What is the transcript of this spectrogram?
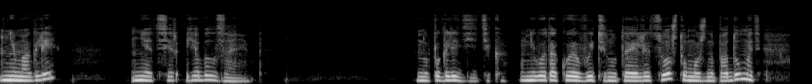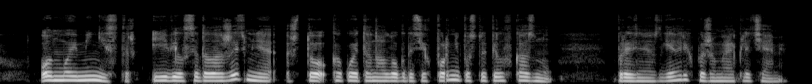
«Не могли?» «Нет, сир, я был занят». «Ну, поглядите-ка, у него такое вытянутое лицо, что можно подумать, он мой министр и явился доложить мне, что какой-то налог до сих пор не поступил в казну», — произнес Генрих, пожимая плечами.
